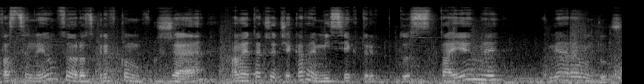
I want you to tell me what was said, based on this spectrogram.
Fascynującą rozgrywką w grze mamy także ciekawe misje, których dostajemy w miarę dużo.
